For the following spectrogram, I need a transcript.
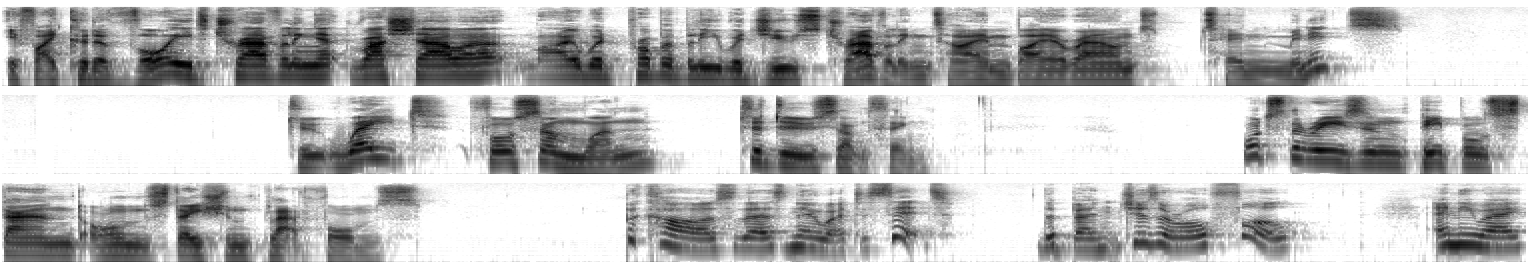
if I could avoid travelling at rush hour, I would probably reduce travelling time by around 10 minutes. To wait for someone to do something. What's the reason people stand on station platforms? Because there's nowhere to sit. The benches are all full. Anyway,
